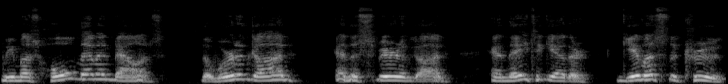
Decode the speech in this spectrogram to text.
We must hold them in balance the Word of God and the Spirit of God. And they together give us the truth,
